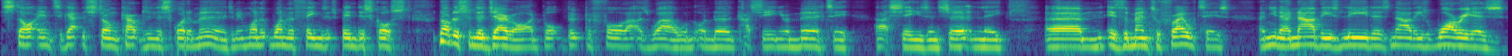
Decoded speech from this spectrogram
starting to get the strong characters in the squad emerge. I mean, one of, one of the things that's been discussed, not just under Gerrard, but, but before that as well, under Caixinha and Murty that season, certainly, um, is the mental frailties. And, you know, now these leaders, now these warriors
